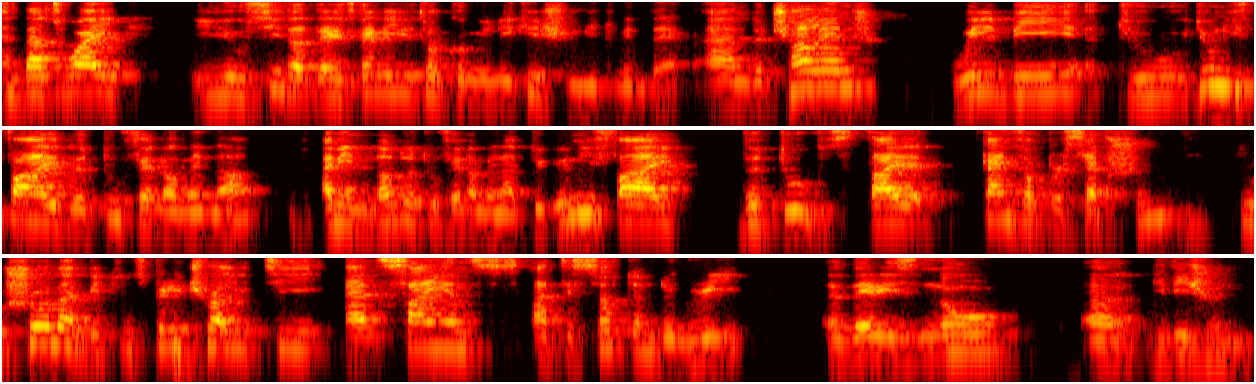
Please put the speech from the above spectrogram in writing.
And that's why you see that there is very little communication between them. And the challenge will be to unify the two phenomena. I mean, not the two phenomena, to unify the two kinds of perception to show that between spirituality and science at a certain degree, uh, there is no uh, division,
